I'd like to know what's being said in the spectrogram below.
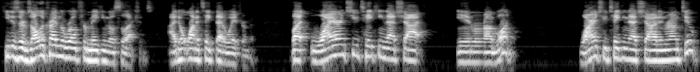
He deserves all the credit in the world for making those selections. I don't want to take that away from him. But why aren't you taking that shot in round one? Why aren't you taking that shot in round two?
